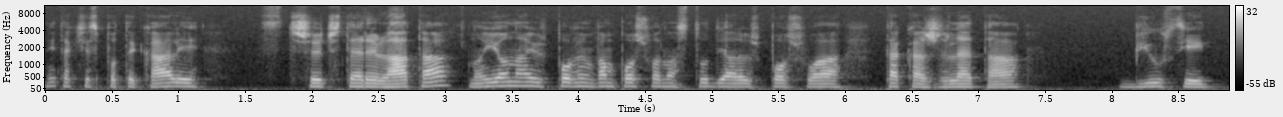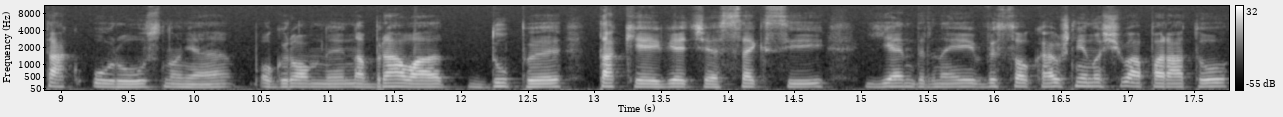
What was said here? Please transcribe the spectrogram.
I tak się spotykali z 3-4 lata, no i ona już powiem wam poszła na studia, ale już poszła taka żyleta, biust jej tak urósł, no nie, ogromny, nabrała dupy takiej, wiecie, sexy, jędrnej, wysoka, już nie nosiła aparatu,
